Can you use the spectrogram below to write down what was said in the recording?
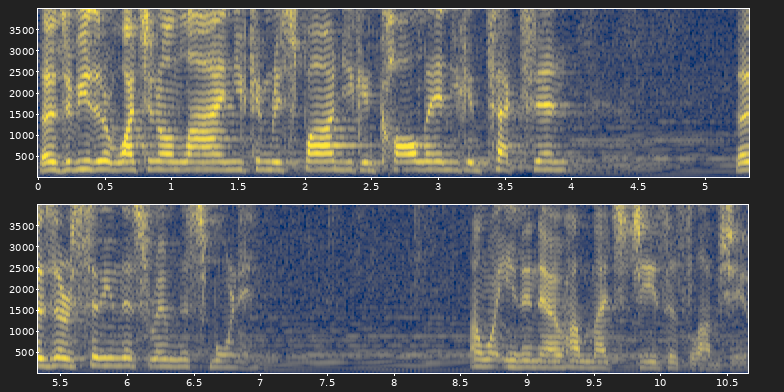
Those of you that are watching online, you can respond, you can call in, you can text in. Those that are sitting in this room this morning, I want you to know how much Jesus loves you.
